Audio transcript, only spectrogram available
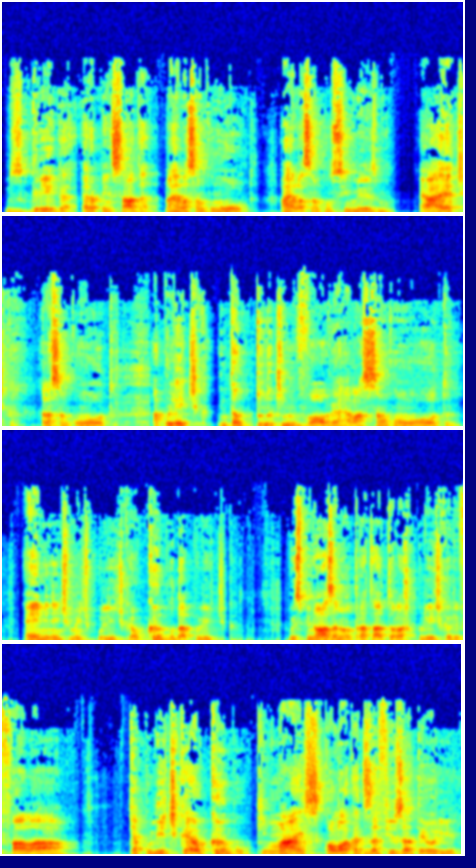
dos grega, era pensada na relação com o outro. A relação com si mesmo é a ética, relação com o outro, a política. Então, tudo que envolve a relação com o outro é eminentemente político, é o campo da política. O Spinoza, no Tratado Teológico Político, ele fala que a política é o campo que mais coloca desafios à teoria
